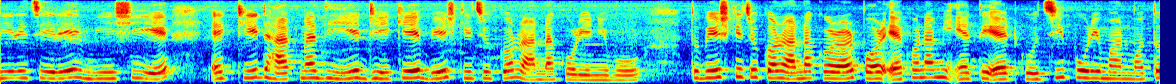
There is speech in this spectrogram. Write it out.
নেড়ে চেড়ে মিশিয়ে একটি ঢাকনা দিয়ে ঢেকে বেশ কিছুক্ষণ রান্না করে নিব। তো বেশ কিছুক্ষণ রান্না করার পর এখন আমি এতে অ্যাড করছি পরিমাণ মতো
